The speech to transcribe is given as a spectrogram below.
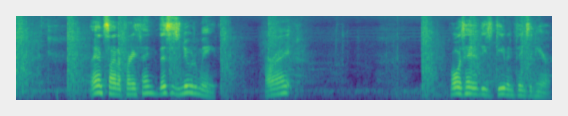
I didn't sign up for anything. This is new to me. Alright? I've always hated these demon things in here.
